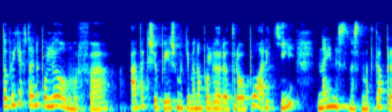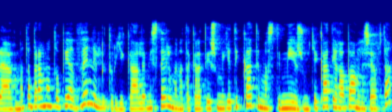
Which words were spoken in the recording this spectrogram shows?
τα οποία και αυτά είναι πολύ όμορφα. Αν τα αξιοποιήσουμε και με έναν πολύ ωραίο τρόπο, αρκεί να είναι συναισθηματικά πράγματα, πράγματα τα οποία δεν είναι λειτουργικά, αλλά εμείς θέλουμε να τα κρατήσουμε γιατί κάτι μας θυμίζουν και κάτι αγαπάμε σε αυτά,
